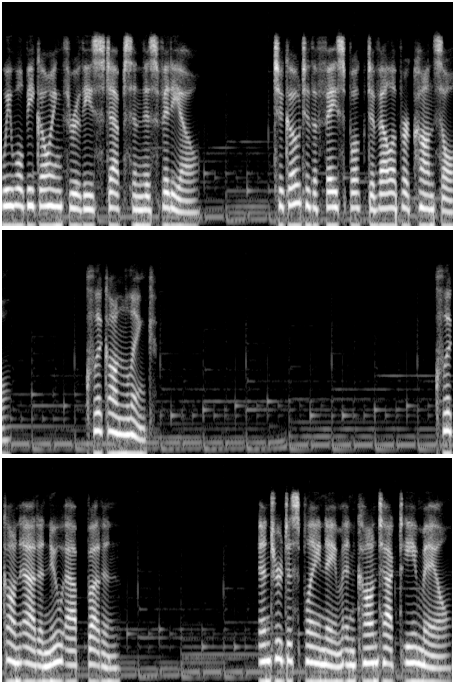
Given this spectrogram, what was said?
We will be going through these steps in this video. To go to the Facebook Developer Console, click on Link. Click on Add a new app button. Enter display name and contact email.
